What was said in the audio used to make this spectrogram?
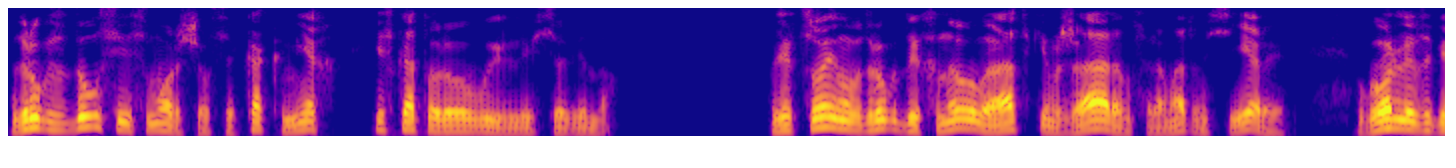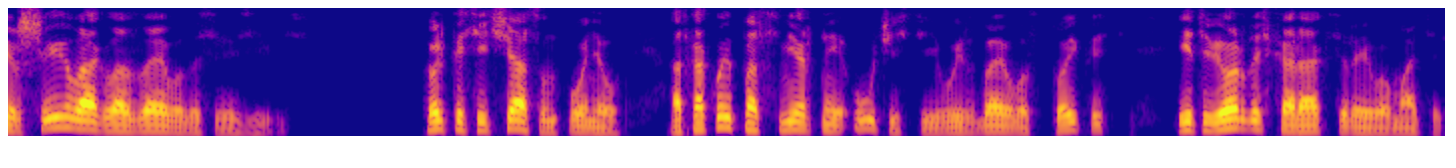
вдруг сдулся и сморщился, как мех, из которого вылили все вино. В лицо ему вдруг дыхнуло адским жаром с ароматом серы, в горле запершило, а глаза его заслезились. Только сейчас он понял, от какой посмертной участи его избавила стойкость и твердость характера его матери.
